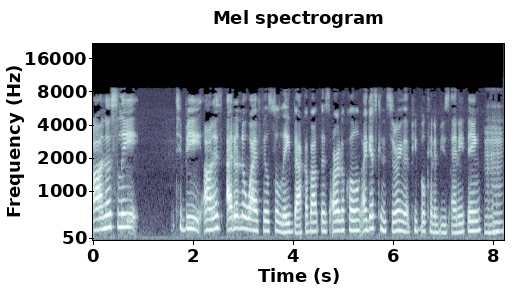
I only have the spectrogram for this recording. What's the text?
Honestly, to be honest, I don't know why I feel so laid back about this article. I guess considering that people can abuse anything. Mm-hmm.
